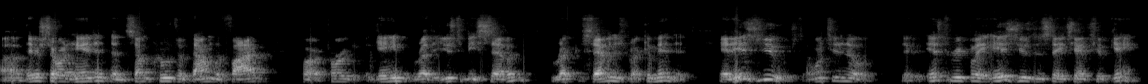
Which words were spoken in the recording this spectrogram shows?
Uh, they're short-handed, and some crews are down to five per, per game. Rather, used to be seven. Rec- seven is recommended. It is used. I want you to know the instant replay is used in the state championship game.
